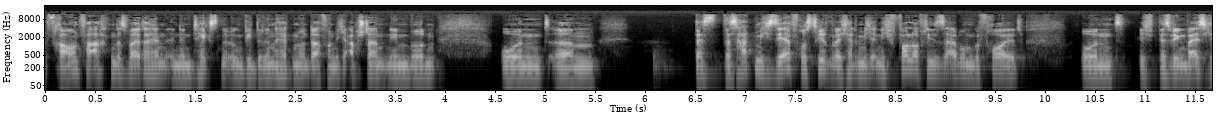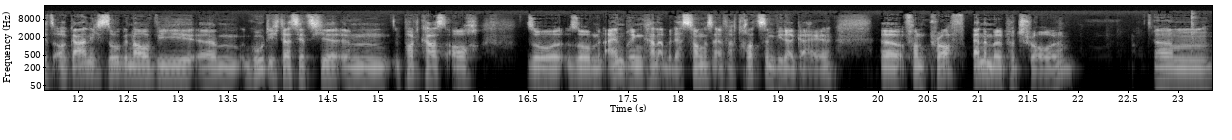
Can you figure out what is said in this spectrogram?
Frauenverachtendes weiterhin in den Texten irgendwie drin hätten und davon nicht Abstand nehmen würden. Und ähm, das, das hat mich sehr frustriert, weil ich hatte mich eigentlich voll auf dieses Album gefreut. Und ich, deswegen weiß ich jetzt auch gar nicht so genau, wie ähm, gut ich das jetzt hier im Podcast auch so, so mit einbringen kann. Aber der Song ist einfach trotzdem wieder geil. Äh, von Prof Animal Patrol, ähm,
